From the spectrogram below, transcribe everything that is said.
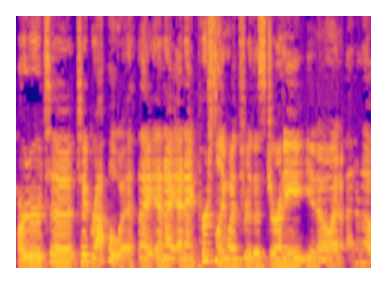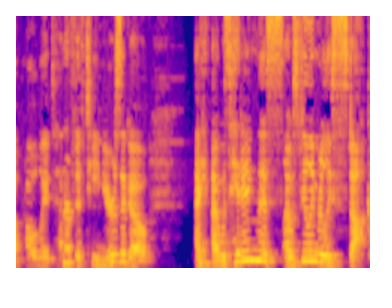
harder to to grapple with. I and I and I personally went through this journey, you know, and I don't know, probably 10 or 15 years ago. I, I was hitting this, I was feeling really stuck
